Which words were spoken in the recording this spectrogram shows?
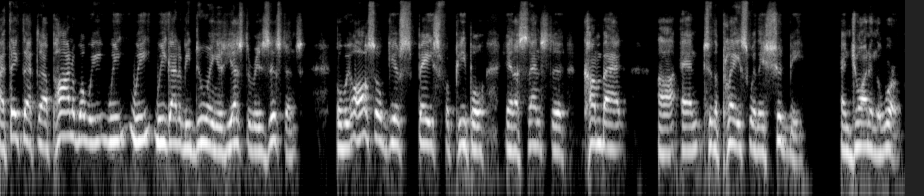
I think that uh, part of what we we we we got to be doing is yes, the resistance, but we also give space for people in a sense to come back uh, and to the place where they should be and join in the work.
